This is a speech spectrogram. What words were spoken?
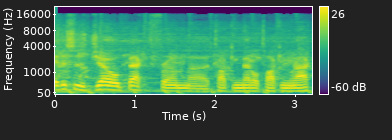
Hey, this is Joe Becht from uh, Talking Metal, Talking Rock.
